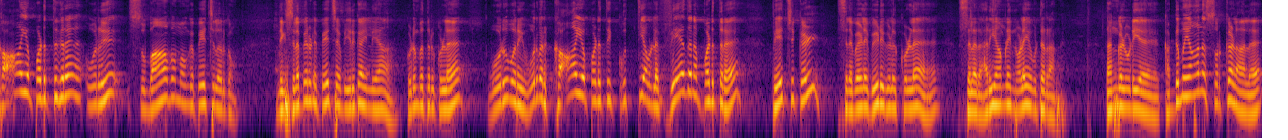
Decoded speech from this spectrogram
காயப்படுத்துகிற ஒரு சுபாவம் அவங்க பேச்சில் இருக்கும். இன்னைக்கு சில பேருடைய பேச்சு அப்படி இருக்கா இல்லையா? குடும்பத்திற்குள்ளே ஒருவரை ஒருவர் காயப்படுத்தி குத்தி அவர்களை வேதனைப்படுத்துகிற பேச்சுக்கள் சில வேளை வீடுகளுக்குள்ள சிலர் அறியாமலே நுழைய விட்டுறாங்க. தங்களுடைய கடுமையான சொற்களால்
